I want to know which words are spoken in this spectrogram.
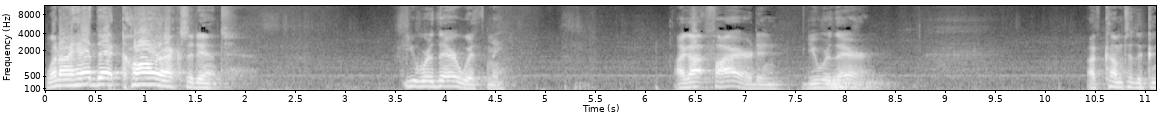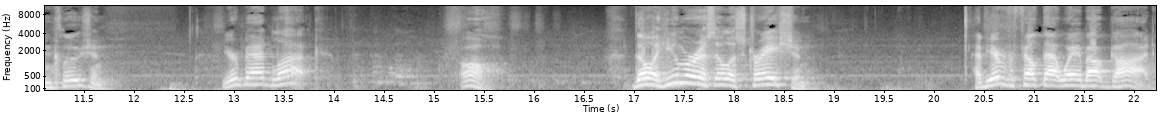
When I had that car accident, you were there with me. I got fired and you were there. I've come to the conclusion you're bad luck. Oh. Though a humorous illustration, have you ever felt that way about God?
